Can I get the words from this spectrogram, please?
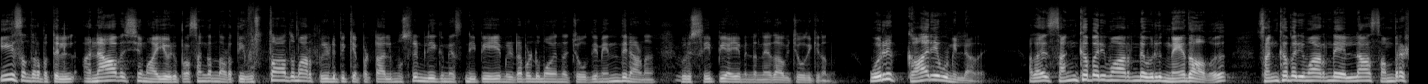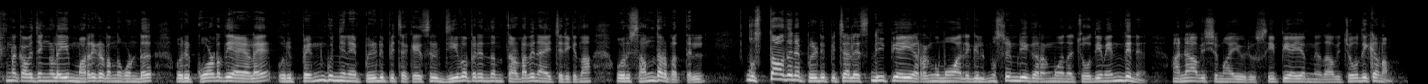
ഈ സന്ദർഭത്തിൽ അനാവശ്യമായി ഒരു പ്രസംഗം നടത്തി ഉസ്താദുമാർ പീഡിപ്പിക്കപ്പെട്ടാൽ മുസ്ലിം ലീഗും എസ് ഡി പി ഐയും ഇടപെടുമോ എന്ന ചോദ്യം എന്തിനാണ് ഒരു സി പി ഐ എമ്മിന്റെ നേതാവ് ചോദിക്കുന്നത്? ഒരു കാര്യവുമില്ലാതെ. അതായത് സംഘപരിവാറിന്റെ ഒരു നേതാവ് സംഘപരിവാറിന്റെ എല്ലാ സംരക്ഷണ കവചങ്ങളെയും മറികടന്നുകൊണ്ട് ഒരു കോടതി അയാളെ ഒരു പെൺകുഞ്ഞിനെ പീഡിപ്പിച്ച കേസിൽ ജീവപര്യന്തം തടവിനയച്ചിരിക്കുന്ന ഒരു സന്ദർഭത്തിൽ ഉസ്താദിനെ പീഡിപ്പിച്ചാൽ എസ് ഡി പി ഐ ഇറങ്ങുമോ അല്ലെങ്കിൽ മുസ്ലിം ലീഗ് ഇറങ്ങുമോ എന്ന ചോദ്യം എന്തിന് അനാവശ്യമായി ഒരു സി പി ഐ എം നേതാവ് ചോദിക്കണം?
